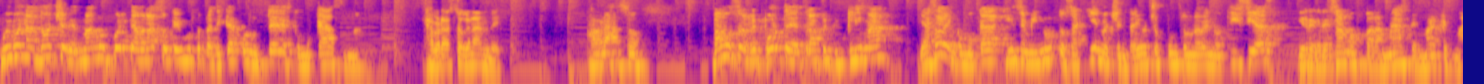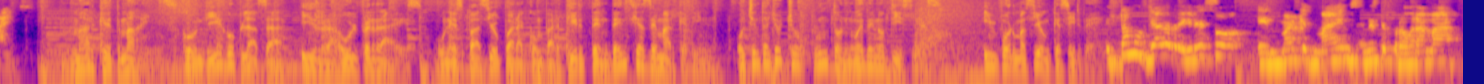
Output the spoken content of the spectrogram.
Muy buenas noches, les mando un fuerte abrazo, qué gusto platicar con ustedes como cada semana. Abrazo grande. Abrazo. Vamos al reporte de tráfico y clima. Ya saben, como cada 15 minutos aquí en 88.9 Noticias y regresamos para más de Market Minds. Market Minds con Diego Plaza y Raúl Ferráez. Un espacio para compartir tendencias de marketing. 88.9 Noticias. Información que sirve. Estamos ya de regreso en Market Minds, en este programa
